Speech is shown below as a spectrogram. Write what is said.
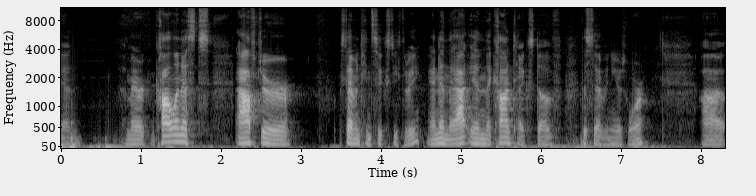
and American colonists after 1763, and in that in the context of the Seven Years' War. Uh,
